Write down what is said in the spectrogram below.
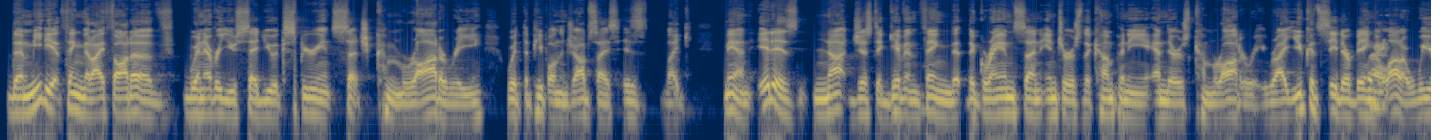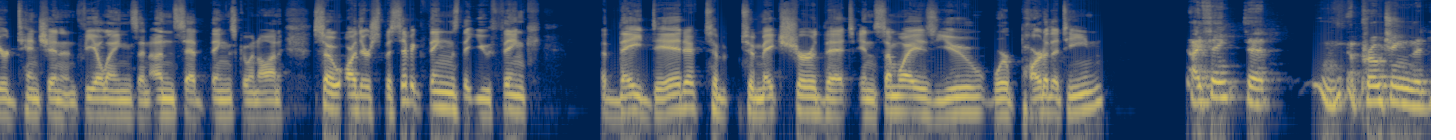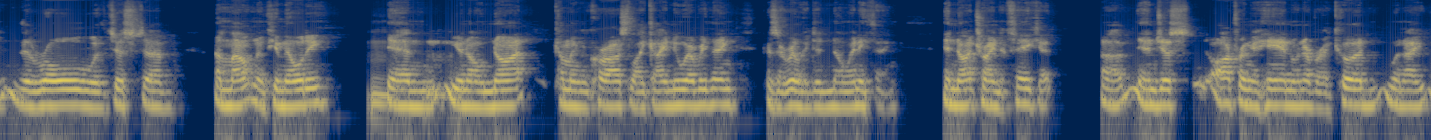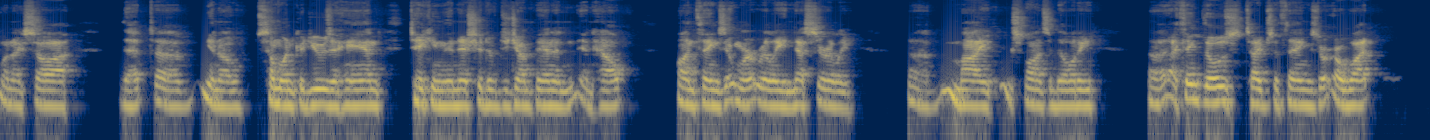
The immediate thing that I thought of whenever you said you experienced such camaraderie with the people on the job site is like, man, it is not just a given thing that the grandson enters the company and there's camaraderie, right? You could see there being right. a lot of weird tension and feelings and unsaid things going on. So, are there specific things that you think? they did to to make sure that in some ways you were part of the team? I think that approaching the the role with just a, a mountain of humility mm. and you know not coming across like I knew everything because I really didn't know anything and not trying to fake it uh, and just offering a hand whenever I could when I when I saw that uh, you know someone could use a hand taking the initiative to jump in and, and help on things that weren't really necessarily uh, my responsibility. Uh, I think those types of things are, are what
